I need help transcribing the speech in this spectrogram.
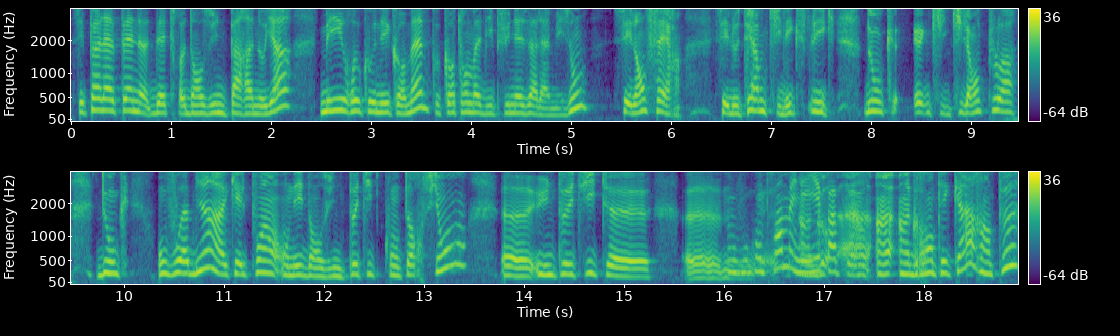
c'est pas la peine d'être dans une paranoïa, mais il reconnaît quand même que quand on a des punaises à la maison, c'est l'enfer. C'est le terme qu'il explique, donc euh, qu'il emploie. Donc, on voit bien à quel point on est dans une petite contorsion, euh, une petite. Euh, on vous comprend, mais n'ayez pas peur. Un, grand écart, un peu.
